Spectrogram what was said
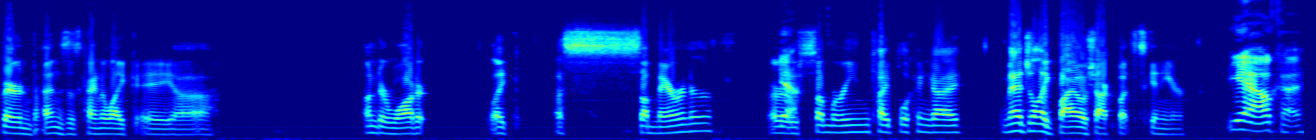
Baron Bends is kind of like a uh, underwater, like a submariner or Yeah. submarine type looking guy. Imagine like Bioshock but skinnier. yeah, okay.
